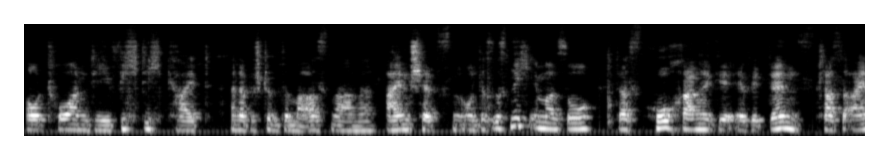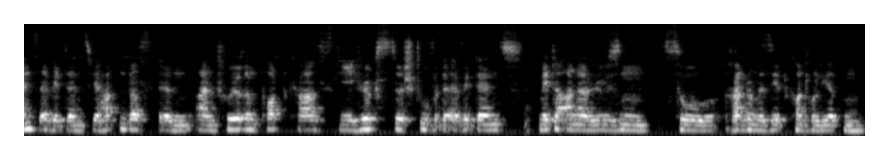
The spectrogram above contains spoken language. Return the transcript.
Autoren die Wichtigkeit eine bestimmte Maßnahme einschätzen. Und es ist nicht immer so, dass hochrangige Evidenz, Klasse 1 Evidenz, wir hatten das in einem früheren Podcast, die höchste Stufe der Evidenz, Meta-Analysen zu randomisiert kontrollierten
